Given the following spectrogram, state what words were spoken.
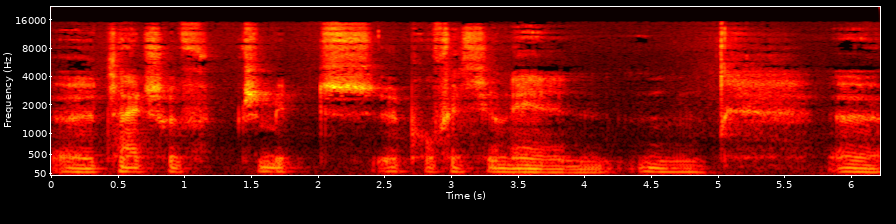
äh, Zeitschrift mit äh, professionellen äh,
